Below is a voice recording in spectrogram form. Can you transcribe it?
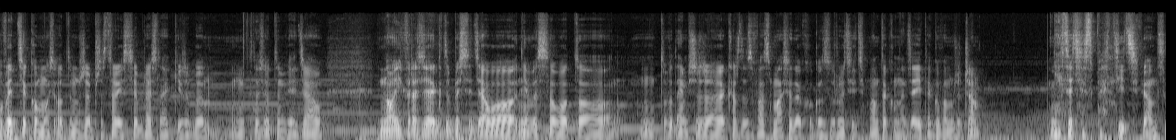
powiedzcie komuś o tym, że przestaliście brać leki, żeby mm, ktoś o tym wiedział. No i w razie gdyby się działo niewesoło, to, mm, to wydaje mi się, że każdy z was ma się do kogo zwrócić. Mam taką nadzieję i tego wam życzę nie chcecie spędzić świąt,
